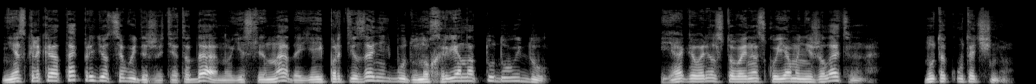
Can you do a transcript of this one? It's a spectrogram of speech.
Несколько атак придется выдержать, это да, но если надо, я и партизанить буду, но хрен оттуда уйду. Я говорил, что война с Куяма нежелательна. Ну так уточню.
